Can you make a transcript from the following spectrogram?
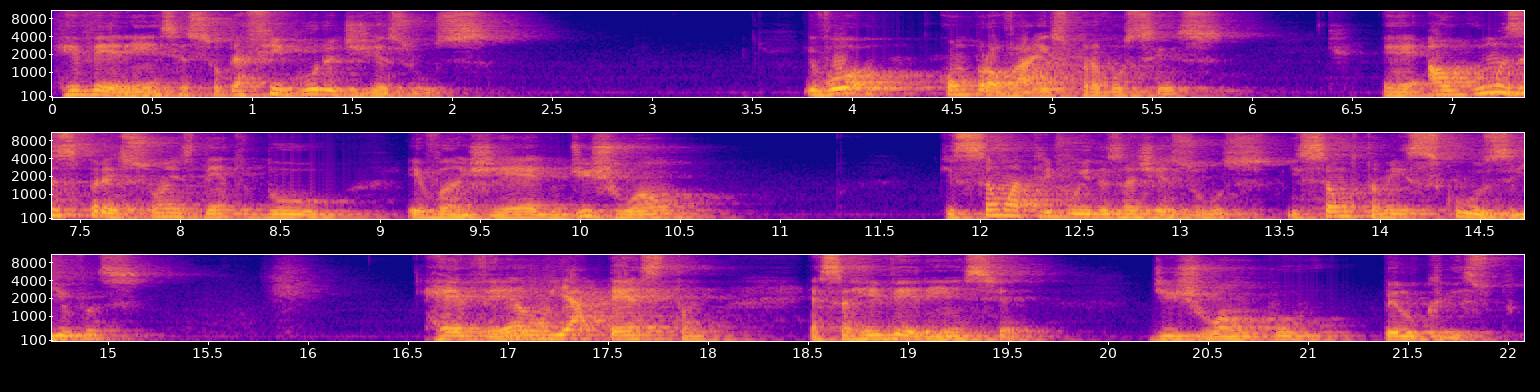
reverência sobre a figura de Jesus. Eu vou comprovar isso para vocês. É, algumas expressões dentro do Evangelho de João, que são atribuídas a Jesus e são também exclusivas, revelam e atestam essa reverência de João por, pelo Cristo.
